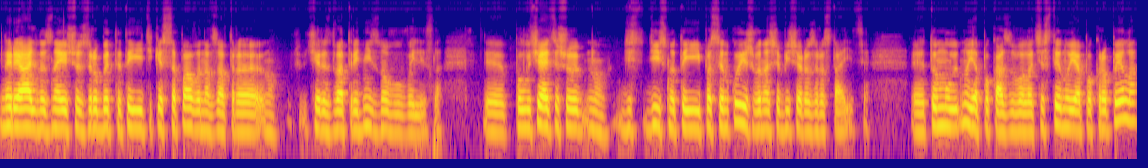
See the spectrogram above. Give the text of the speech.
нереально з нею щось зробити. Ти її тільки сапав, вона завтра, ну, через 2-3 дні знову вилізла. Е, Получається, що ну, дійсно ти її посинкуєш, вона ще більше розростається. Е, Тому ну, я показувала, частину я покропила,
